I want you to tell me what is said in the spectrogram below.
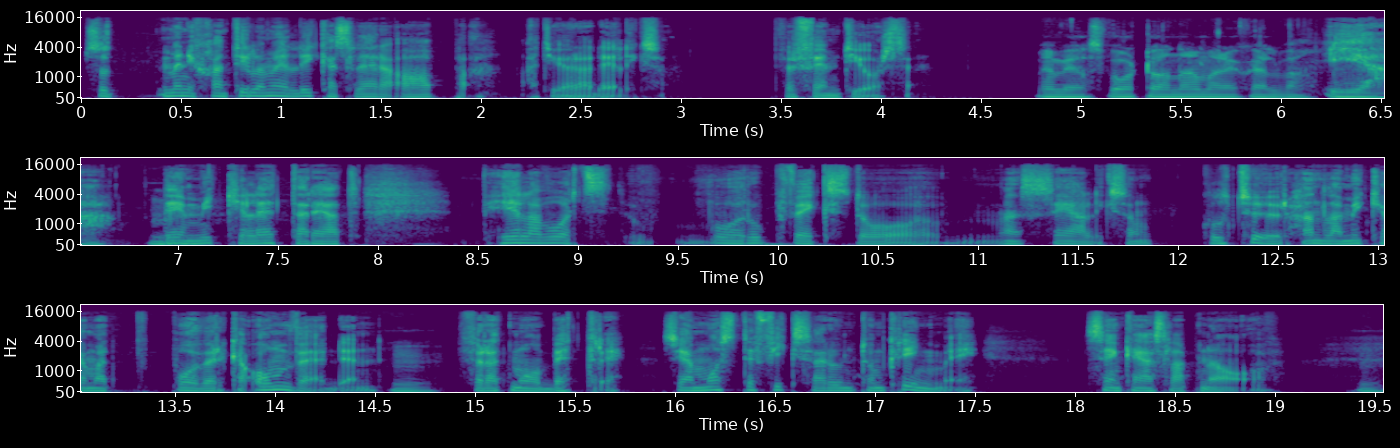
Så människan till och med lyckas lära apa att göra det liksom, för 50 år sedan. Men vi har svårt att anamma det själva. Ja, mm. det är mycket lättare att hela vårt, vår uppväxt och man ska säga liksom kultur handlar mycket om att påverka omvärlden mm. för att må bättre. Så jag måste fixa runt omkring mig. Sen kan jag slappna av. Mm.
